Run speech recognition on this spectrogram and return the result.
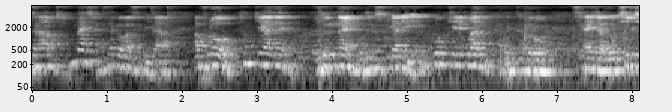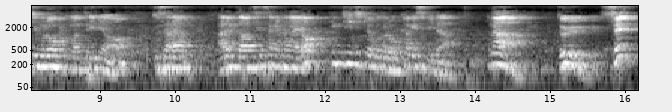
사람 정말 잘 살 것 같습니다. 앞으로 함께하는 모든 날, 모든 순간이 꽃길만 가득하도록 사회자도 진심으로 응원드리며 두 사람 아름다운 세상을 향하여 행진시켜 보도록 하겠습니다. 하나, 둘, 셋!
